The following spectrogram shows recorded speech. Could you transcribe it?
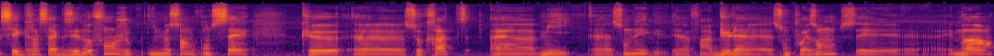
c'est grâce à Xénophon, il me semble qu'on sait que Socrate a mis son, enfin, bu son poison, c'est, est mort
